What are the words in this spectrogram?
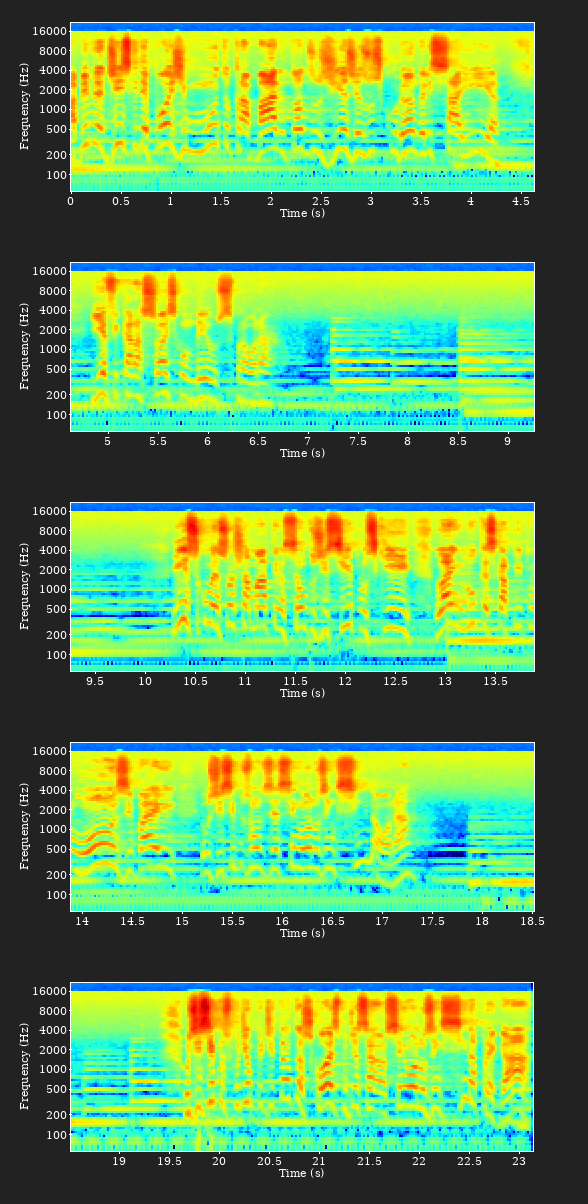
A Bíblia diz que depois de muito trabalho, todos os dias, Jesus curando, ele saía, ia ficar a sós com Deus para orar. Isso começou a chamar a atenção dos discípulos, que lá em Lucas capítulo 11, vai, os discípulos vão dizer: Senhor, nos ensina a orar. Os discípulos podiam pedir tantas coisas, dizer, Senhor, nos ensina a pregar,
